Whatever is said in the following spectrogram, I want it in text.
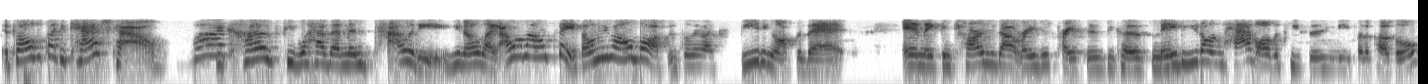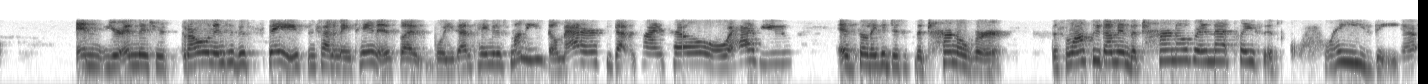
it's all just like a cash cow. What? Because people have that mentality, you know, like I want my own space, I want to be my own boss, and so they're like feeding off of that, and they can charge these outrageous prices because maybe you don't have all the pieces you need for the puzzle, and you're in this, you're thrown into this space and trying to maintain it. It's like, well, you got to pay me this money. Don't matter if you got the clientele or what have you, and so they could just the turnover the salon suite I'm in, the turnover in that place is crazy. Yep.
